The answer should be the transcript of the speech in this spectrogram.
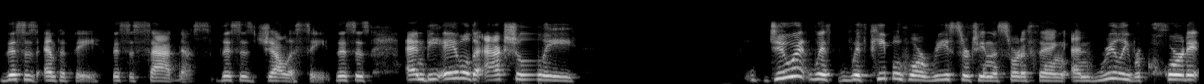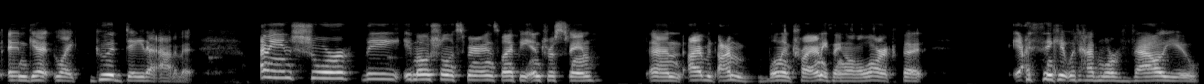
this is empathy this is sadness this is jealousy this is and be able to actually do it with with people who are researching this sort of thing and really record it and get like good data out of it i mean sure the emotional experience might be interesting and i would i'm willing to try anything on a lark but i think it would have more value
